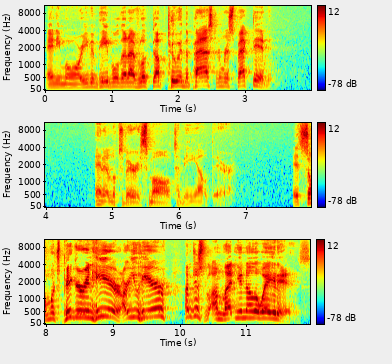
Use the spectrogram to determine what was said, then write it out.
anymore even people that I've looked up to in the past and respected and it looks very small to me out there. It's so much bigger in here. Are you here? I'm just I'm letting you know the way it is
